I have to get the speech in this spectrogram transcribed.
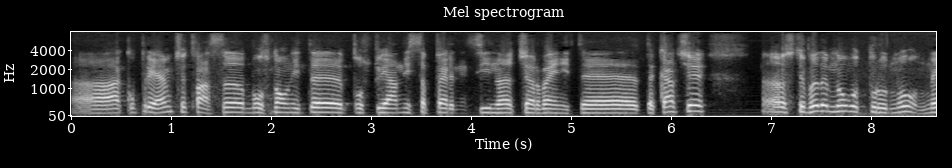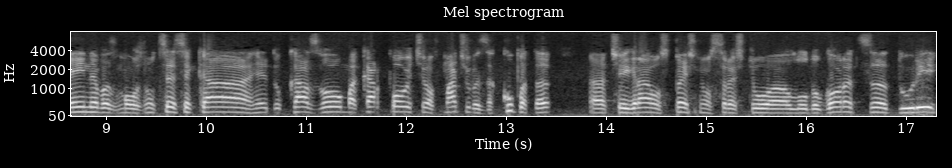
Ако приемем, че това са основните постоянни съперници на червените. Така че ще бъде много трудно, не и невъзможно. ЦСК е доказвал, макар повече в мачове за купата, че играе успешно срещу Лудогорец. Дори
